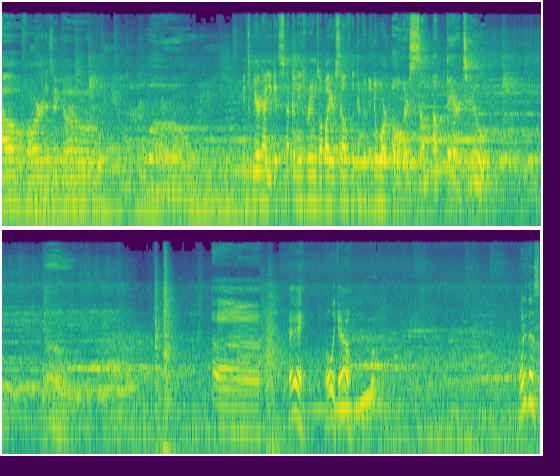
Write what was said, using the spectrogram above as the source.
How far does it go? Whoa. It's weird how you get stuck in these rooms all by yourself looking for the door. Oh, there's some up there too. Whoa. Uh, hey, holy cow. What are those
